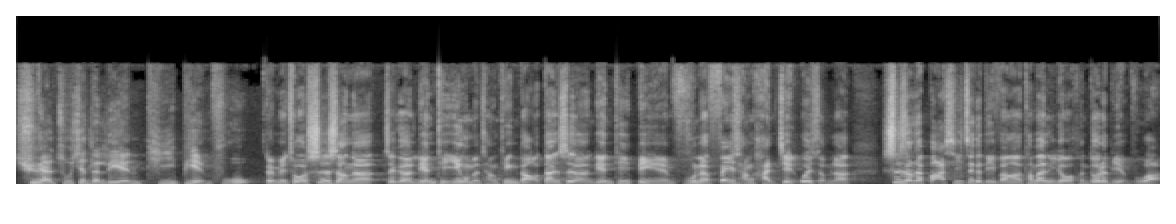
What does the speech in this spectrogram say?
居然出现的连体蝙蝠，对，没错。事实上呢，这个连体鹰我们常听到，但是呢，连体蝙蝠呢非常罕见。为什么呢？事实上，在巴西这个地方啊，他们有很多的蝙蝠啊，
